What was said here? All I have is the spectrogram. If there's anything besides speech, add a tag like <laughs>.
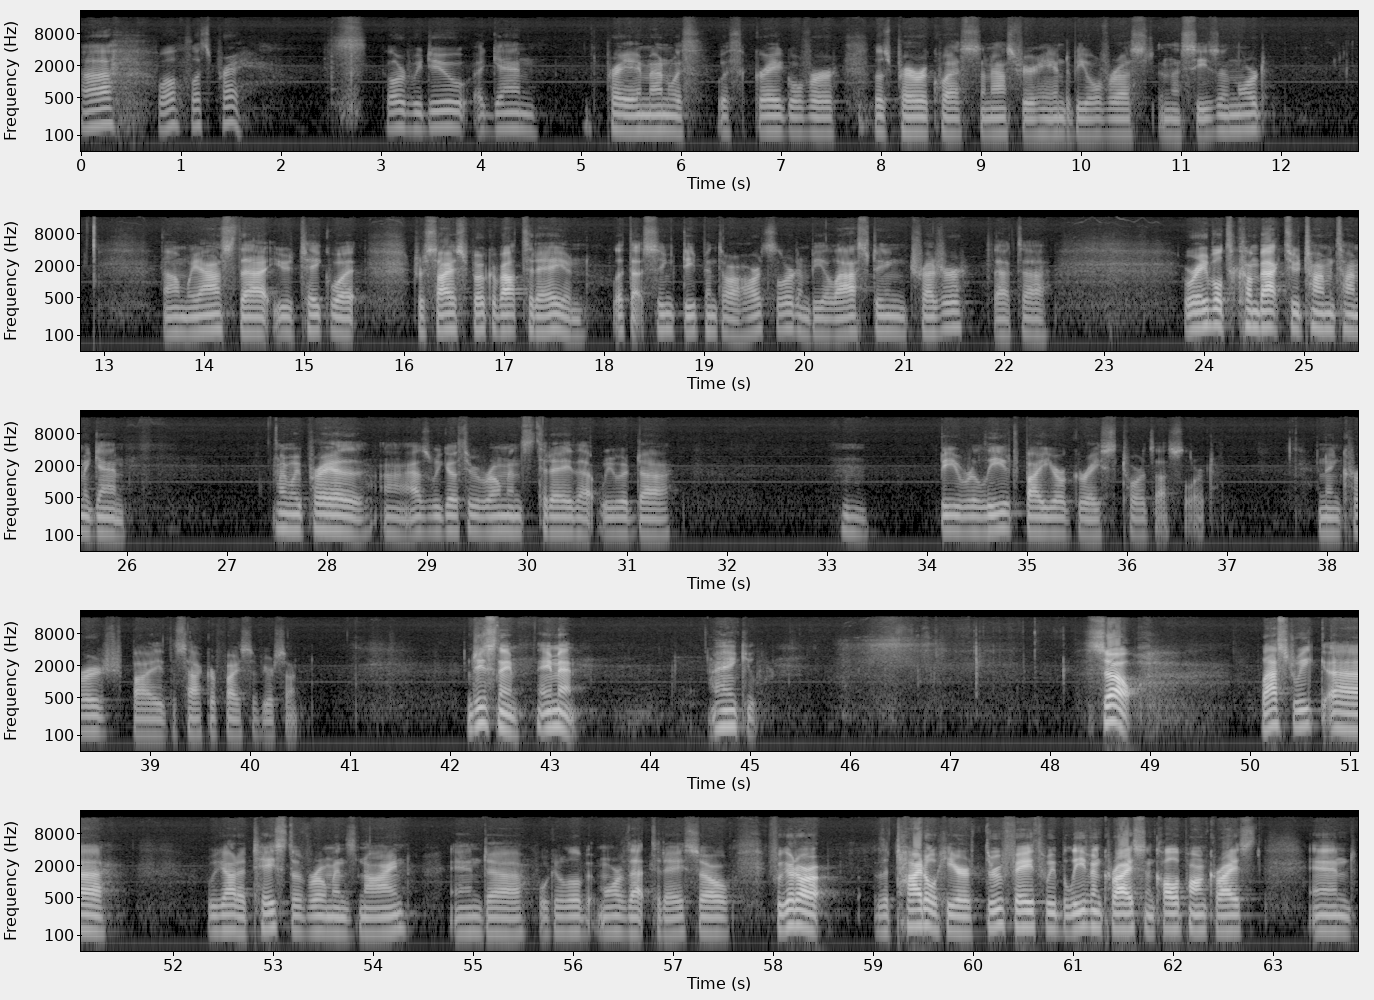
Uh, well, let's pray. Lord, we do again pray amen with, with Greg over those prayer requests and ask for your hand to be over us in this season, Lord. Um, we ask that you take what Josiah spoke about today and let that sink deep into our hearts, Lord, and be a lasting treasure that uh, we're able to come back to time and time again. And we pray uh, uh, as we go through Romans today that we would uh, hmm, be relieved by your grace towards us, Lord, and encouraged by the sacrifice of your Son. In Jesus' name, amen. Thank you. So, last week uh, we got a taste of Romans 9 and uh, we'll get a little bit more of that today. So, if we go to our, the title here, through faith we believe in Christ and call upon Christ, and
